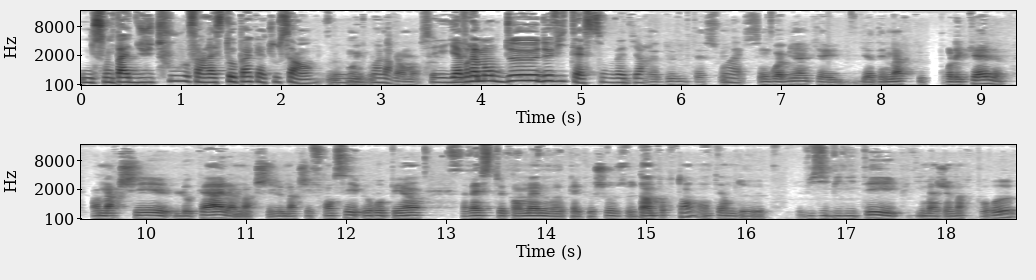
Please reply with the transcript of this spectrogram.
ne sont pas du tout, enfin, restent opaques à tout ça. Hein. Oui, voilà. Il y a vraiment deux, deux, vitesses, on va dire. Il y a deux vitesses, oui. On voit bien qu'il y, y, a des marques pour lesquelles un marché local, un marché, le marché français, européen, reste quand même quelque chose d'important en termes de visibilité et puis d'image de marque pour eux.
